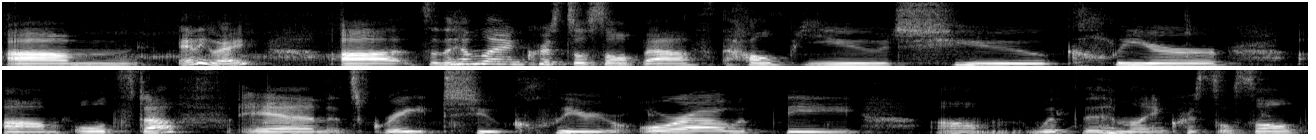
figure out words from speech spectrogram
Um, anyway, uh, so the Himalayan crystal salt bath help you to clear um, old stuff, and it's great to clear your aura with the um, with the Himalayan crystal salt.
